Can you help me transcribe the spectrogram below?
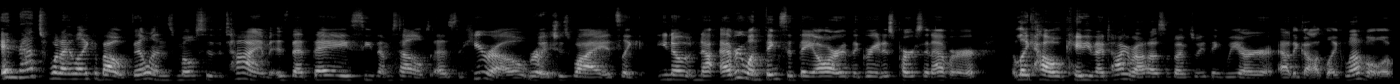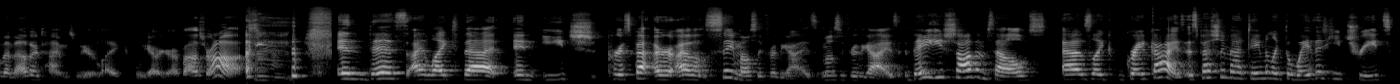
And that's what I like about villains most of the time is that they see themselves as the hero, Right. which is why it's like, you know, not everyone thinks that they are the greatest person ever, like how Katie and I talk about how sometimes we think we are at a godlike level, and then other times we are like we are garbage raw. Mhm. in this, I liked that in each perspective, or I will say mostly for the guys, mostly for the guys, they each saw themselves as like great guys, especially Matt Damon. Like the way that he treats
